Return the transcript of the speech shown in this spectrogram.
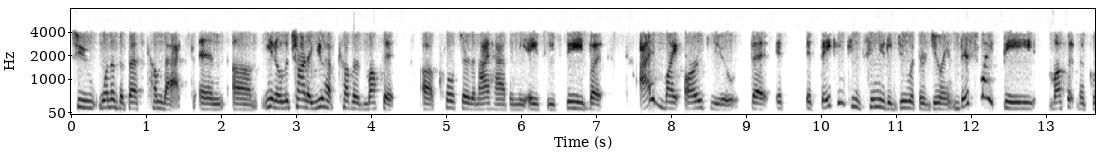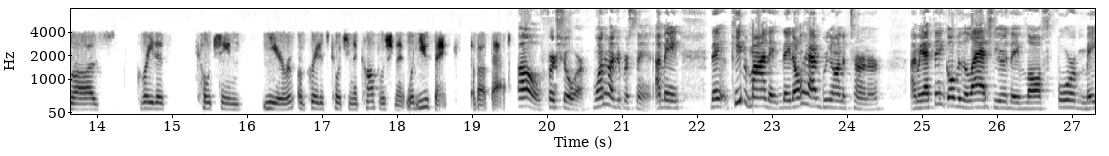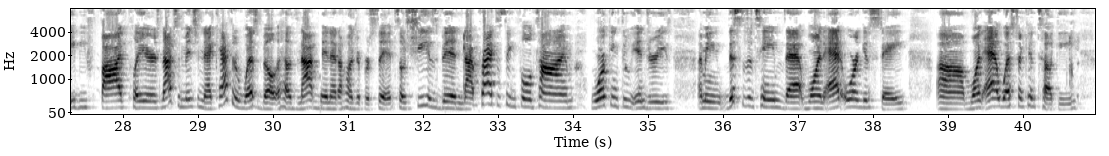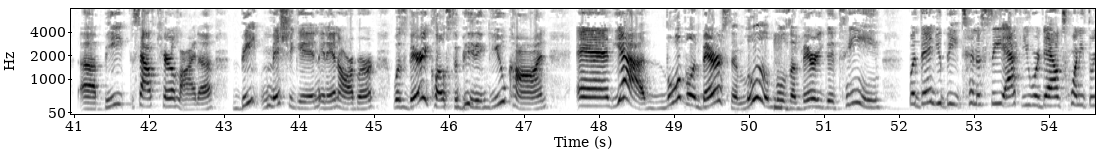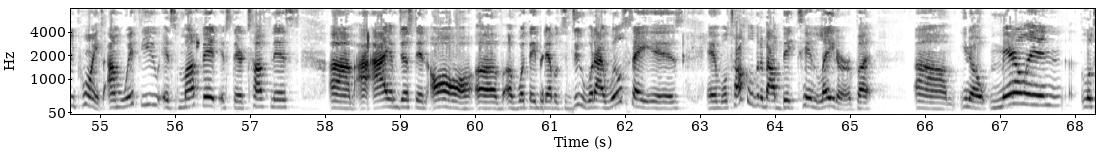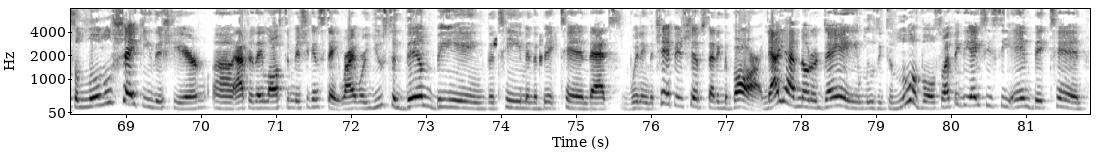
to one of the best comebacks. And, um, you know, LaChina, you have covered Muffet uh, closer than I have in the ACC, but I might argue that if, if they can continue to do what they're doing, this might be Muffet McGraw's greatest coaching year or greatest coaching accomplishment. What do you think about that? Oh, for sure. 100%. I mean, they keep in mind they, they don't have Brianna Turner. I mean, I think over the last year they've lost four, maybe five players. Not to mention that Kathryn Westbeld has not been at 100%. So she has been not practicing full time, working through injuries. I mean, this is a team that won at Oregon State, um, won at Western Kentucky. Uh, beat South Carolina, beat Michigan in Ann Arbor, was very close to beating UConn. And yeah, Louisville embarrassed them. Louisville's a very good team, but then you beat Tennessee after you were down 23 points. I'm with you. It's Muffet. It's their toughness. Um, I, I, am just in awe of, of what they've been able to do. What I will say is, and we'll talk a little bit about Big Ten later, but um, you know, Maryland looks a little shaky this year uh, after they lost to Michigan State, right? We're used to them being the team in the Big Ten that's winning the championship, setting the bar. Now you have Notre Dame losing to Louisville. So I think the ACC and Big Ten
